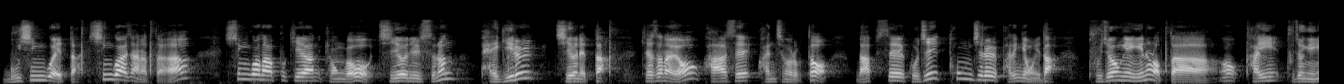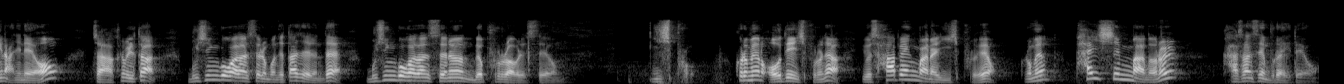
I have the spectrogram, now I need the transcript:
무신고했다. 신고하지 않았다. 신고 납부 기한 경과 후 지연 일수는 100일을 지연했다. 계산하여 과세 관청으로부터 납세 고지 통지를 받은 경우이다. 부정행위는 없다. 어, 다행히 부정행위는 아니네요. 자, 그럼 일단 무신고 가산세를 먼저 따져야 되는데 무신고 가산세는 몇 프로라고 그랬어요? 20%. 그러면 어디에 20%냐? 요 400만 원에 20%예요. 그러면 80만 원을 가산세 물어야 돼요.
